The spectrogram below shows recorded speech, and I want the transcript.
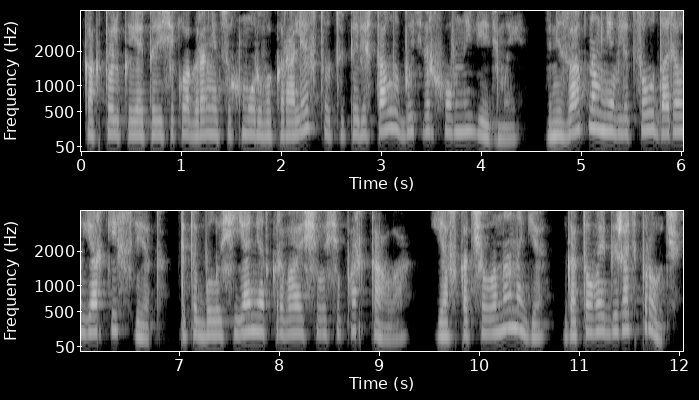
Как только я пересекла границу хмурого королевства, то перестала быть верховной ведьмой. Внезапно мне в лицо ударил яркий свет. Это было сияние открывающегося портала. Я вскочила на ноги, готовая бежать прочь.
